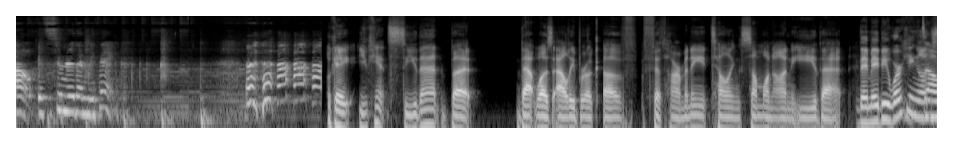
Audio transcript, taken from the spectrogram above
Oh, it's sooner than we think. Okay, you can't see that, but that was Ally Brooke of Fifth Harmony telling someone on E that they may be working on don't,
